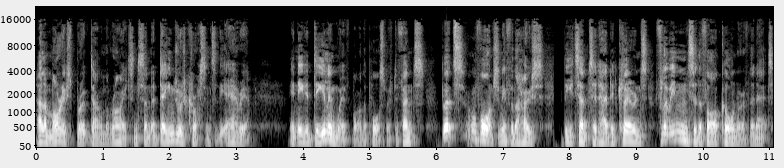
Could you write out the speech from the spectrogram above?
Ella Morris broke down the right and sent a dangerous cross into the area. It needed dealing with by the Portsmouth defence, but unfortunately for the hosts, the attempted headed clearance flew into the far corner of the net,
